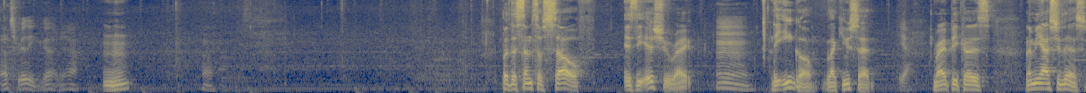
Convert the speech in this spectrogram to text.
That's really good. Yeah. Mm-hmm. But the sense of self is the issue right hmm. the ego like you said Yeah. right? Because let me ask you this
